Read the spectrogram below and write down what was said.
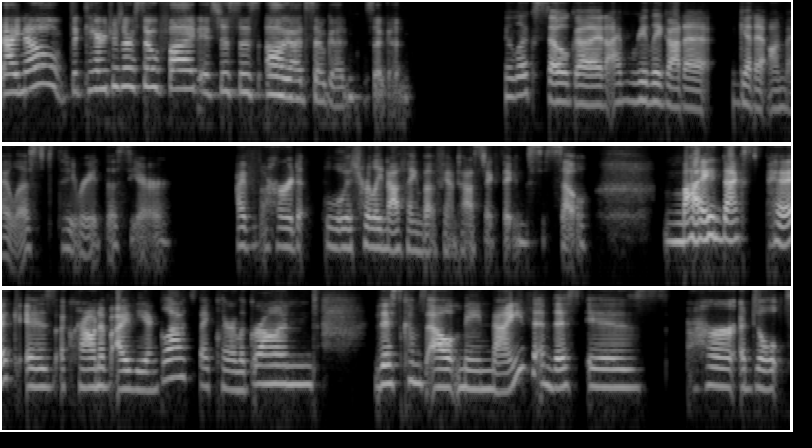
I know the characters are so fun. It's just this. Oh god, so good, so good. It looks so good. I've really got to get it on my list to read this year. I've heard literally nothing but fantastic things. So, my next pick is A Crown of Ivy and Glass by Claire Legrand. This comes out May 9th, and this is her adult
